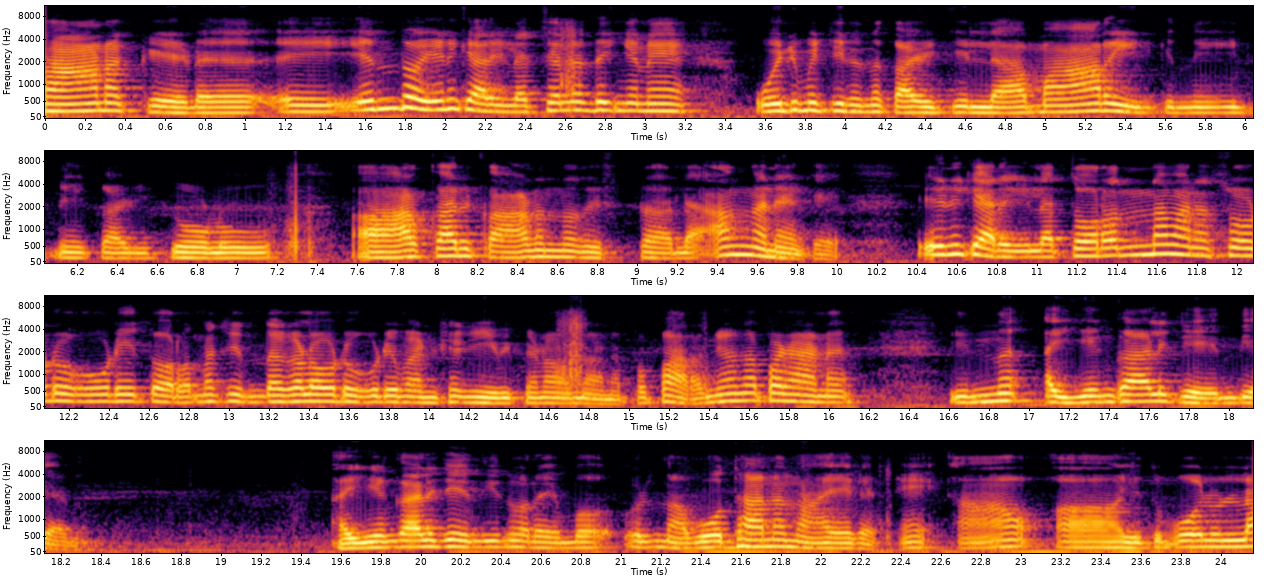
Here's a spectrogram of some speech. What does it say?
നാണക്കേട് എന്തോ എനിക്കറിയില്ല. ചിലരുടെ ഇങ്ങനെ ഒരുമിച്ചിരുന്ന് കഴിക്കില്ല മാറിയിരിക്കുന്ന ഇരുന്ന് കഴിക്കുള്ളൂ. ആൾക്കാർ കാണുന്നത് ഇഷ്ടമല്ല അങ്ങനെയൊക്കെ. എനിക്കറിയില്ല. തുറന്ന മനസ്സോടുകൂടി തുറന്ന ചിന്തകളോടുകൂടി മനുഷ്യൻ ജീവിക്കണമെന്നാണ്. അപ്പോൾ പറഞ്ഞു വന്നപ്പോഴാണ് ഇന്ന് അയ്യങ്കാളി ജയന്തിയാണ്. അയ്യങ്കാളി ജയന്തി എന്ന് പറയുമ്പോൾ ഒരു നവോത്ഥാന നായകൻ. ആ ഇതുപോലുള്ള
